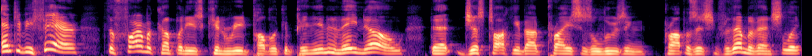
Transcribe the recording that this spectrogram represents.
And to be fair, the pharma companies can read public opinion and they know that just talking about price is a losing proposition for them eventually.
